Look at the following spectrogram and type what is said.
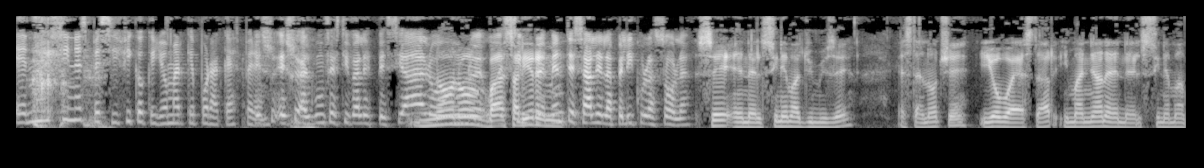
En un cine específico que yo marqué por acá, esperen. ¿Es, es algún festival especial No, o, no, un- va o a salir en- simplemente sale la película sola? Sí, en el Cinema du Musée esta noche y yo voy a estar. Y mañana en el Cinema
